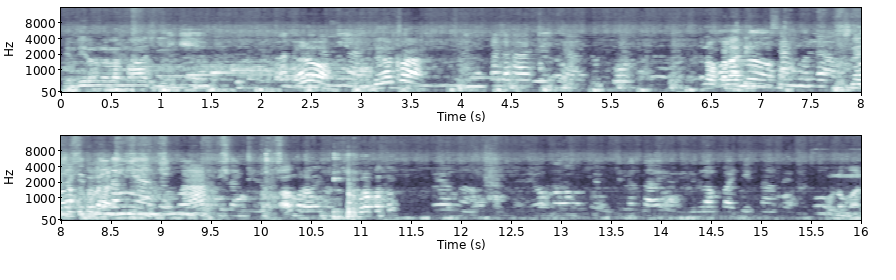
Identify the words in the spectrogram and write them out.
Hindi lang nalang maasim. Sige. Ano? Dengan pa. Anong kalahati niya? Ano, kalating. Isang mo lang. Slice ko ito lahat. Ha? Yan. Oh, marami. Sobra pa to. Kaya nga. Ayaw 50 na tayo. Yun lang budget natin. Oo naman.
